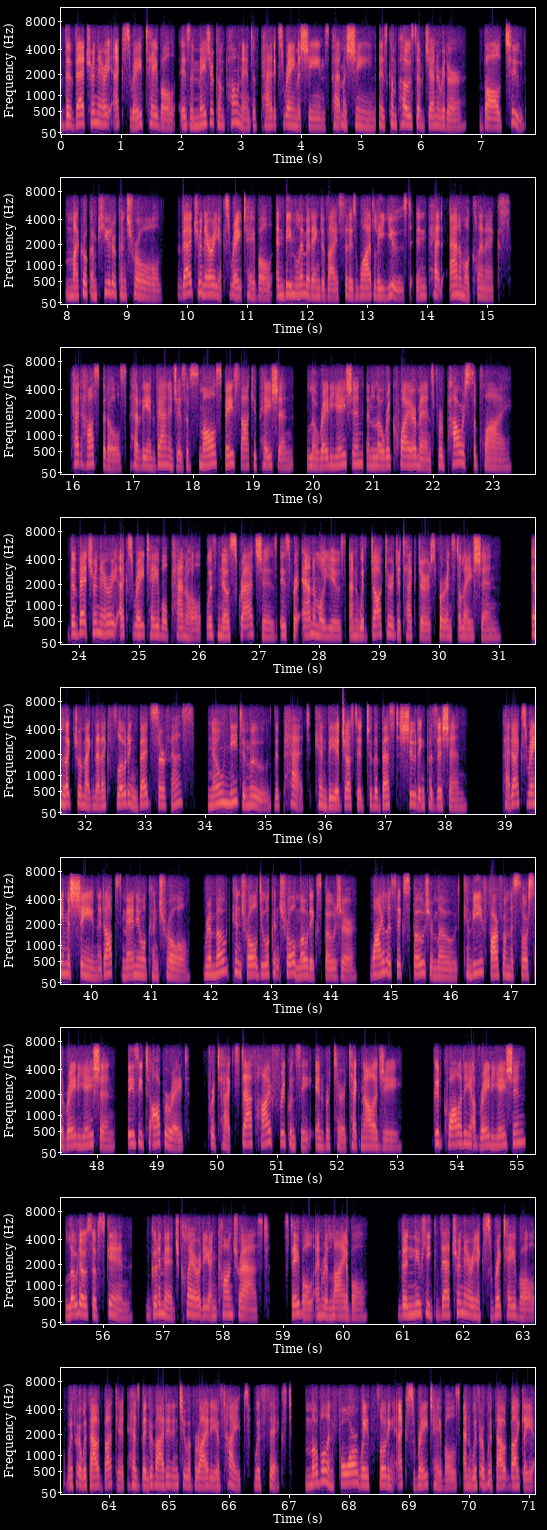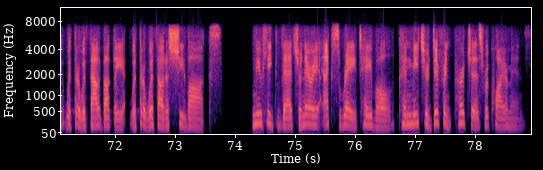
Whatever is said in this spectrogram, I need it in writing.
The veterinary X-ray table is a major component of PET X-ray machines. PET machine is composed of generator, ball tube, microcomputer controlled, veterinary X-ray table and beam limiting device that is widely used in pet animal clinics. Pet hospitals have the advantages of small space occupation, low radiation and low requirements for power supply. The veterinary X-ray table panel with no scratches is for animal use and with doctor detectors for installation. Electromagnetic floating bed surface, no need to move. The PET can be adjusted to the best shooting position. PET X-ray machine adopts manual control, remote control dual control mode exposure. Wireless exposure mode can be far from the source of radiation, easy to operate, protect staff high frequency inverter technology good quality of radiation, low dose of skin, good image clarity and contrast, stable and reliable. The Newheek Veterinary X-ray table with or without bucky has been divided into a variety of types with fixed, mobile and four-way floating X-ray tables and with or without bucky, with or without bucky, with or without a sheet box. Newheek Veterinary X-ray table can meet your different purchase requirements.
